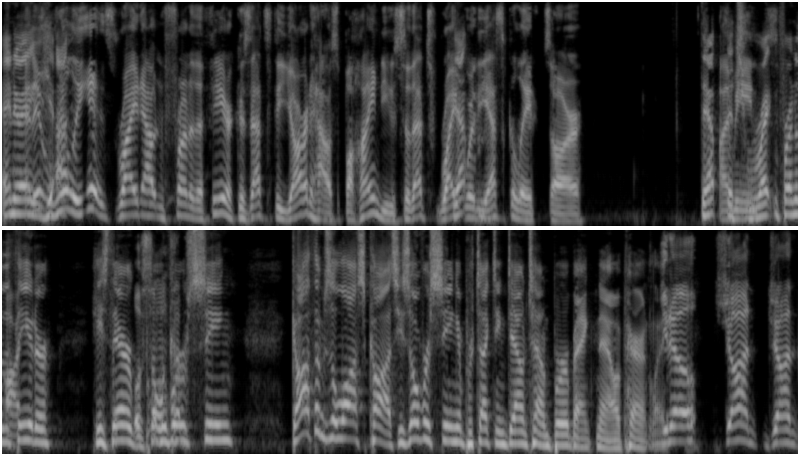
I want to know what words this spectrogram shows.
anyway, and it really I, is right out in front of the theater because that's the yard house behind you. So that's right yep. where the escalators are. Yep, I it's mean, right in front of the theater. He's there well, overseeing. Comes, Gotham's a lost cause. He's overseeing and protecting downtown Burbank now, apparently. You know, John, John,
